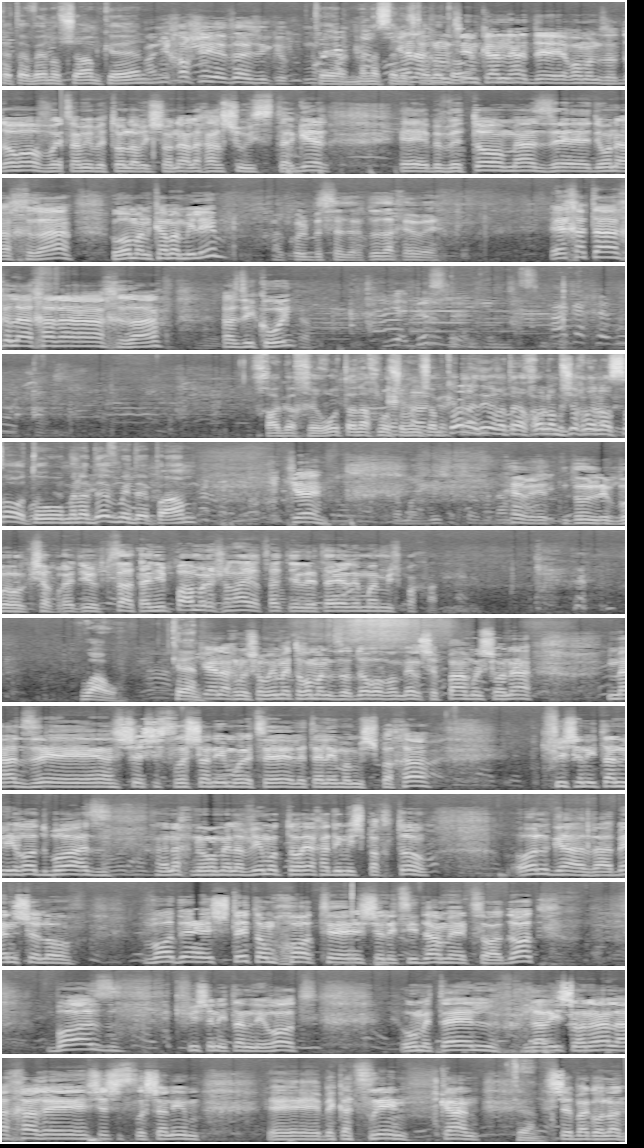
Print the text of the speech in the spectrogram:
כתבנו שם, כן, אני חושב שיהיה זה איזה כיף. כן, מנסה כן, לשאול אנחנו אותו. נמצאים כאן ליד אה, רומן זדורוב, הוא יצא מביתו לראשונה לאחר שהוא הסתגר אה, בביתו מאז אה, דיון ההכרעה. רומן, כמה מילים? הכל בסדר, תודה חבר'ה. איך אתה לאחר ההכרעה, הזיכוי? חג החירות אנחנו שומעים שם. כן, אדיר, אתה יכול להמשיך לנסות, הוא מנדב מדי פעם. כן. חבר'ה, תנו לי בבקשה פרטיות קצת. אני פעם ראשונה יצאתי לטייל עם המשפחה. וואו, כן. כן, אנחנו שומעים את רומן זדורוב אומר שפעם ראשונה מאז אה, 16 שנים הוא יוצא לטייל עם המשפחה. כפי שניתן לראות בועז, אנחנו מלווים אותו יחד עם משפחתו, אולגה והבן שלו, ועוד אה, שתי תומכות אה, שלצידם אה, צועדות. בועז, כפי שניתן לראות, הוא מטייל לראשונה לאחר אה, 16 שנים אה, בקצרין, כאן, כן. שבגולן.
